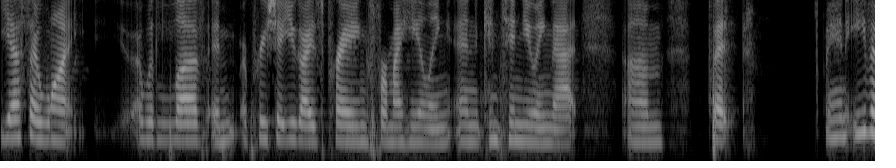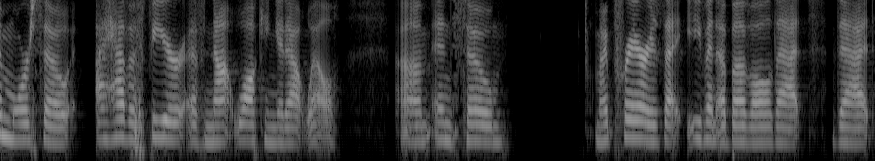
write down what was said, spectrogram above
yes, I want, I would love and appreciate you guys praying for my healing and continuing that. Um, but man, even more so, I have a fear of not walking it out well. Um, and so my prayer is that even above all that, that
